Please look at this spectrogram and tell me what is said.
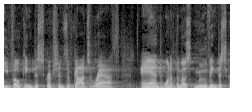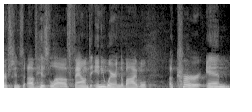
evoking descriptions of God's wrath, and one of the most moving descriptions of his love found anywhere in the Bible, occur in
